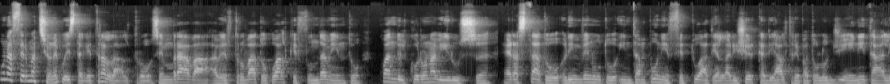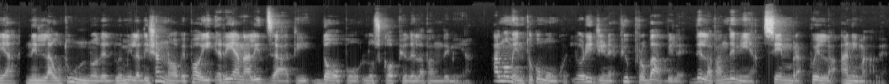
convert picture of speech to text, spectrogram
Un'affermazione questa che tra l'altro sembrava aver trovato qualche fondamento quando il coronavirus era stato rinvenuto in tamponi effettuati alla ricerca di altre patologie in Italia nell'autunno del 2019, poi rianalizzati dopo lo scoppio della pandemia. Al momento comunque l'origine più probabile della pandemia sembra quella animale.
